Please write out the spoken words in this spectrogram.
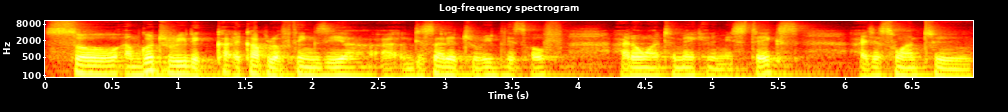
So I'm going to read a, a couple of things here. I decided to read this off. I don't want to make any mistakes. I just want to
